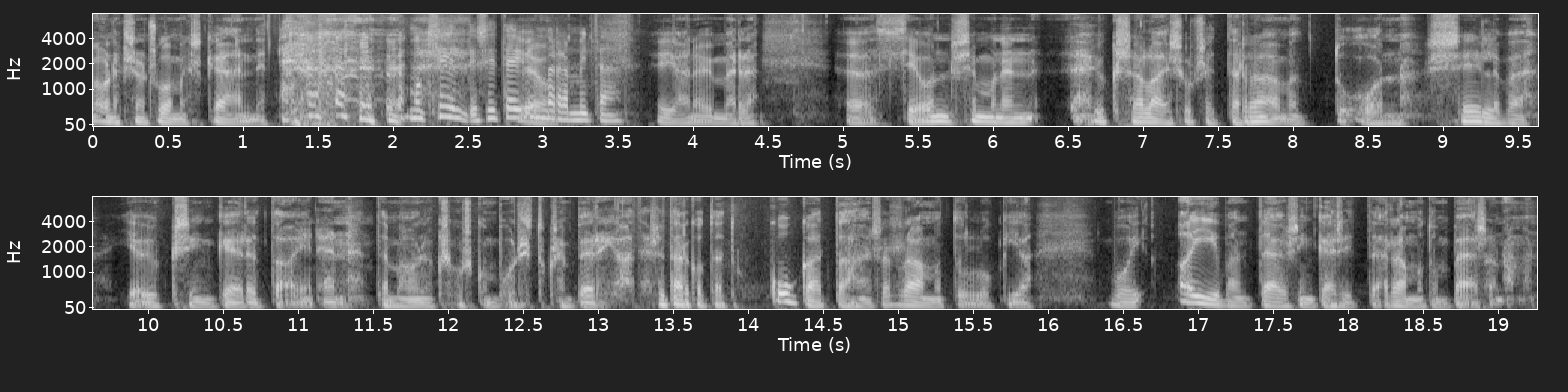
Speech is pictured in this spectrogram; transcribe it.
onneksi on suomeksi käännetty. Mutta silti, sitä ei ymmärrä mitään. Ei aina ymmärrä. Se on semmoinen yksi salaisuus, että raamattu on selvä ja yksinkertainen. Tämä on yksi uskonpuhdistuksen periaate. Se tarkoittaa, että kuka tahansa raamatun lukija voi aivan täysin käsittää raamatun pääsanoman.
